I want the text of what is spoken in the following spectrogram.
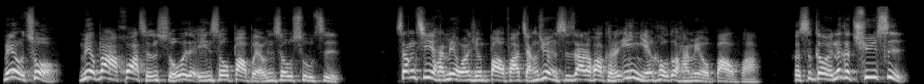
没有错，没有办法化成所谓的营收报表、营收数字，商机还没有完全爆发。讲句很实在的话，可能一年后都还没有爆发。可是各位，那个趋势，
